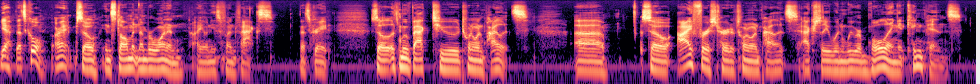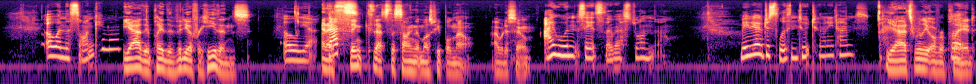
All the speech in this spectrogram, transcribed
Yeah, that's cool. All right. So, installment number one in Ione's Fun Facts. That's great. So, let's move back to 21 Pilots. Uh, so, I first heard of 21 Pilots actually when we were bowling at Kingpins. Oh, and the song came on. Yeah, they played the video for Heathens. Oh yeah, And that's. I think that's the song that most people know, I would assume. I wouldn't say it's the best one though. Maybe I've just listened to it too many times. Yeah, it's really overplayed.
